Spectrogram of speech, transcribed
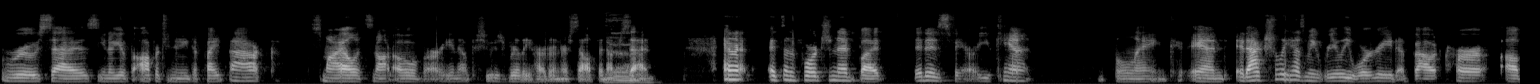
Rue says, you know, you have the opportunity to fight back. Smile, it's not over. You know, because she was really hard on herself and yeah. upset. And it's unfortunate, but it is fair. You can't blank, and it actually has me really worried about her. Uh,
